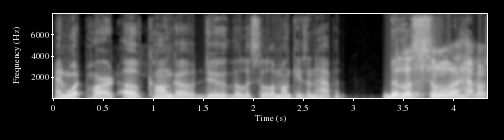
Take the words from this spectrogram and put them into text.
And what part of Congo do the Lesula monkeys inhabit? The Lesula have a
